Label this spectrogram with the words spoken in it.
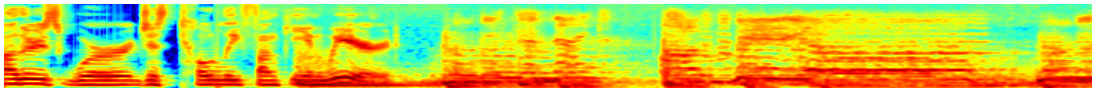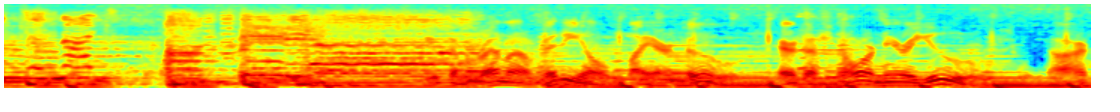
Others were just totally funky and weird. Video player, too. There's a store near you, sweetheart.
